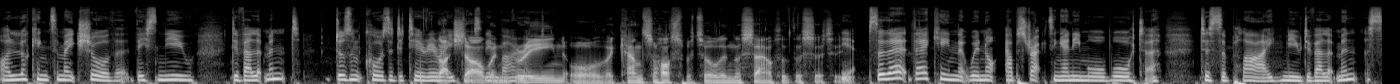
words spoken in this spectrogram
are looking to make sure that this new development doesn't cause a deterioration like Darwin to the environment. Green or the cancer hospital in the south of the city. Yeah, so they're they're keen that we're not abstracting any more water to supply new developments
